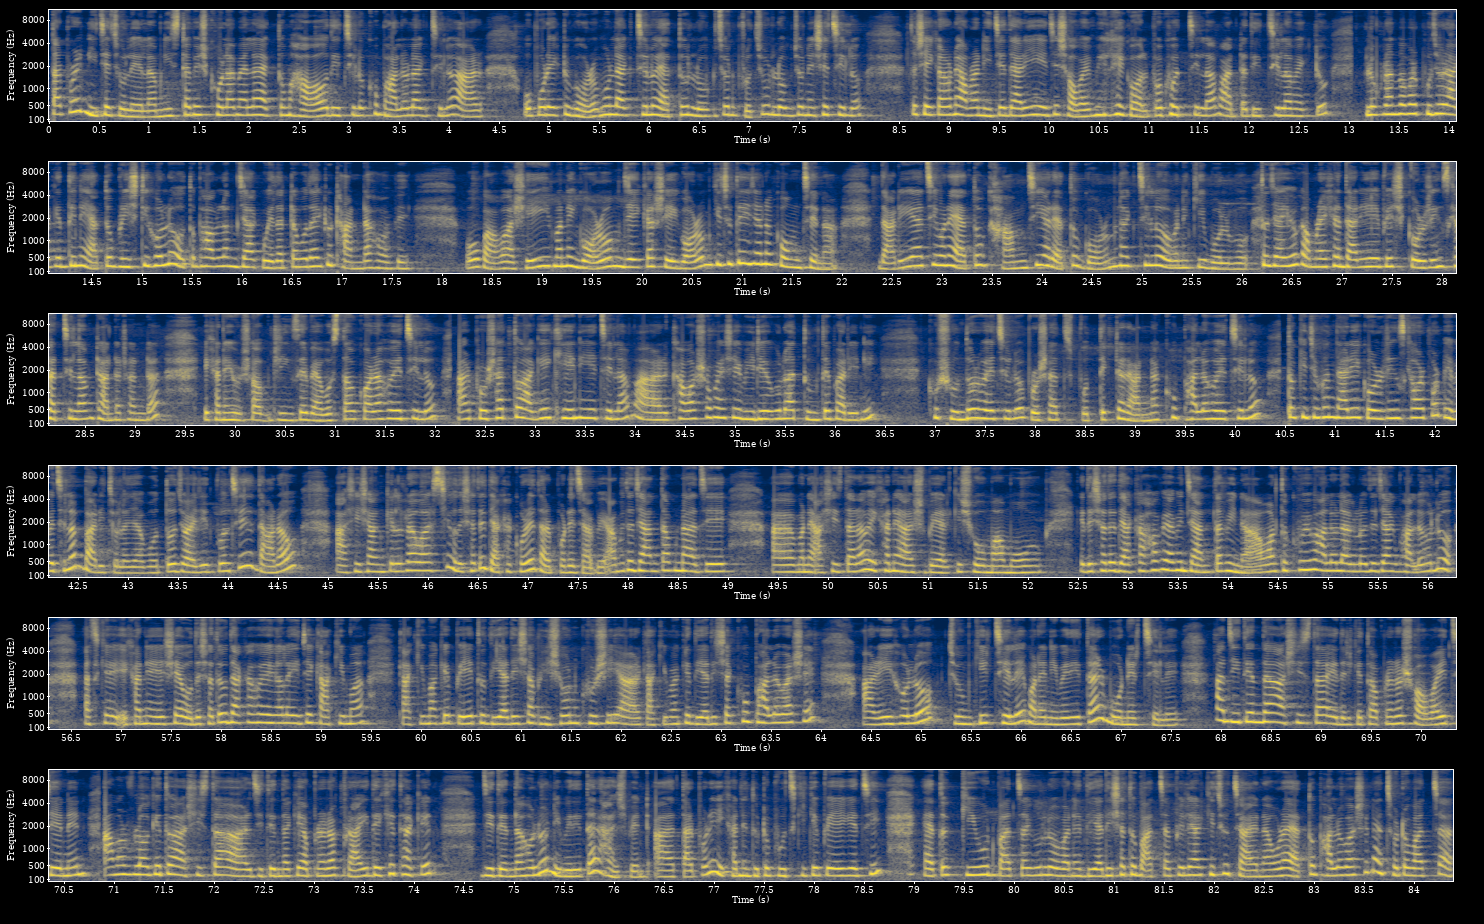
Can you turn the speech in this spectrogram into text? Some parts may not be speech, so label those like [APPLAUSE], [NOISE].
তারপরে নিচে চলে এলাম। নিচটা বেশ খোলামেলা, একদম হাওয়াও দিচ্ছিল, খুব ভালো লাগছিল আর ওপরে একটু গরমও লাগছিল, এত লোকজন, প্রচুর লোকজন এসেছিল। তো সেই কারণে আমরা নিচে দাঁড়িয়ে এই যে সবাই মিলে গল্প করছিলাম, আড্ডা দিচ্ছিলাম একটু। লোকনাথ বাবার পুজোর আগের দিনে এত বৃষ্টি হলো, তো ভাবলাম, যাক ওয়েদারটা বোধহয় একটু ঠান্ডা হবে। ও বাবা, সেই মানে গরম যেই কার সেই গরম কিছুতেই যেন কমছে না। দাঁড়িয়ে আছি মানে এত ঘামছি আর এত গরম লাগছিল মানে কি বলব? তো যাই হোক, আমরা এখানে দাঁড়িয়ে বেশ কোল্ড ড্রিঙ্কস খাচ্ছিলাম, ঠান্ডা ঠান্ডা। এখানে সব ড্রিঙ্কসের ব্যবস্থাও করা হয়েছিল। আর প্রসাদ তো আগেই খেয়ে নিয়েছিলাম, আর খাওয়ার সময় সেই ভিডিওগুলো আর তুলতে পারিনি। খুব সুন্দর হয়েছিল, প্রসাদ প্রত্যেকটা রান্না খুব ভালো হয়েছিল। তো কিছুক্ষণ দাঁড়িয়ে কোল্ড ড্রিঙ্কস খাওয়ার পর ভেবেছিলাম বাড়ি চলে যাব। তো জয়জিৎ বলছে, দাঁড়াও, আশিস আঙ্কেলরাও আসছে, ওদের সাথে দেখা করে তারপরে যাবে। আমি তো জানতাম না যে মানে আশিস দারাও এখানে আসবে আর কি, সোমা, মৌ, এদের সাথে দেখা হবে আমি জানতামই না। আমার তো খুবই ভালো লাগল যে, যাক, ভালো হলো। আজকে এখানে এসে ওদের সাথেও দেখা হয়ে গেল এই যে কাকিমা। কাকিমাকে পেয়ে তো দিয়া দিশা ভীষণ খুশি আর কাকিমাকে দিয়া দিশা খুব ভালোবাসে। আর এই হলো চুমকির ছেলে মানে নিবেদিতার বোনের ছেলে। আর জিতেন দা আশিস দা এদেরকে তো আপনারা সবাই চেনেন। আমার ব্লগে তো আশিস দা আর জিতেন দাকে আপনারা প্রায় দেখে থাকেন। জিতেন দা হলো নিবেদিতার হাজব্যান্ড আর তারপরে এখানে দুটো পুচকিকে পেয়ে গেছি। এত কিউট বাচ্চাগুলো মানে দিয়া দিশা তো বাচ্চা পেলে আর কিছু চায় না। ওরা এত ভালোবাসে না ছোট বাচ্চা।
